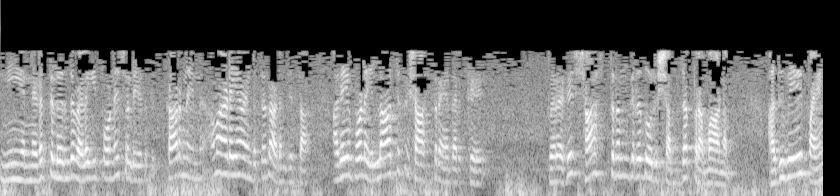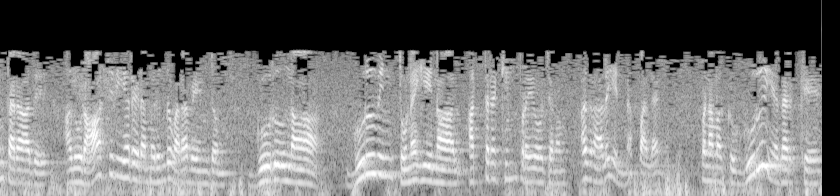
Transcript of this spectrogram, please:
நீ என்னிடத்திலிருந்து விலகி போனே சொல்லிடுது. காரணம் என்ன? அவன் அடைய வேண்டியதை அடைஞ்சிட்டான் அதே போல எல்லாத்துக்கும் சாஸ்திரம் எதற்கு? பிறகு சாஸ்திரம்ங்கிறது ஒரு சப்த பிரமாணம். அதுவே பயன் தராது. அது ஒரு ஆசிரியரிடமிருந்து வர வேண்டும். குருநா குருவின் துணையினால் அத்தரக்கின் பிரயோஜனம். அதனால என்ன பலன்? இப்ப நமக்கு குரு எதற்கு?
